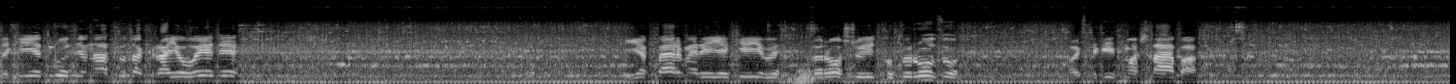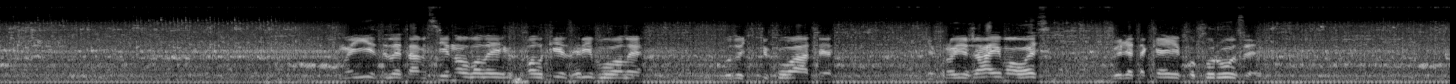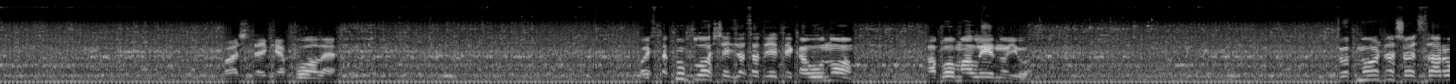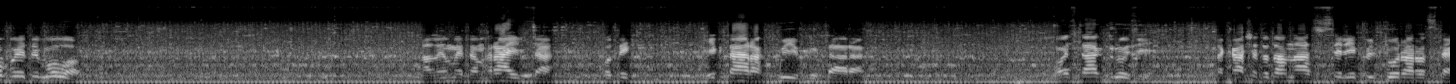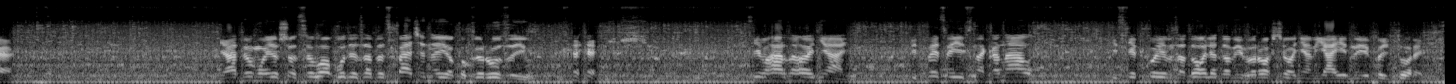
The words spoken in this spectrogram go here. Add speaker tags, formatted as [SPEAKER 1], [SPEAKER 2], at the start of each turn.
[SPEAKER 1] Такі, друзі, в нас тут краєвиди. Є фермери, які вирощують кукурузу ось таких масштабах. Ми їздили там сіно вали, валки згрібували, будуть пікувати. І проїжджаємо ось біля такої кукурузи. Бачите, яке поле. Ось таку площадь засадити кавуном або малиною. Тут можна щось заробити було. Але ми там граємося по тих гектарах, пів гектарах. Ось так, друзі. Така ще тут в нас в селі культура росте. Я думаю, що село буде забезпеченою кукурузою. Всім гарного дня. Підписуйтесь на канал і слідкуємо за доглядом і вирощуванням ягідної культури.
